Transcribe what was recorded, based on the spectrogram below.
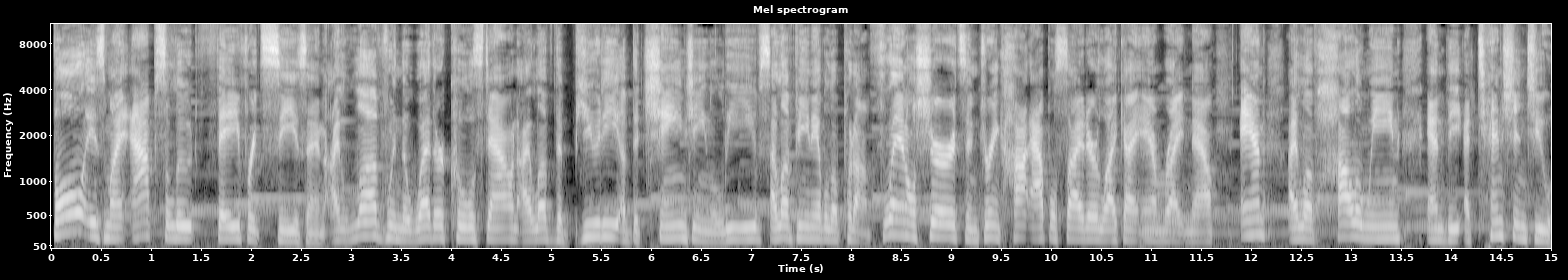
Fall is my absolute favorite season. I love when the weather cools down. I love the beauty of the changing leaves. I love being able to put on flannel shirts and drink hot apple cider like I am right now. And I love Halloween and the attention to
